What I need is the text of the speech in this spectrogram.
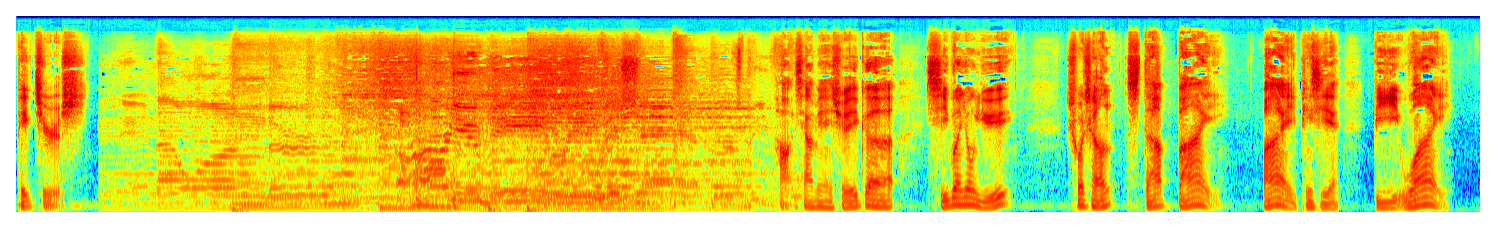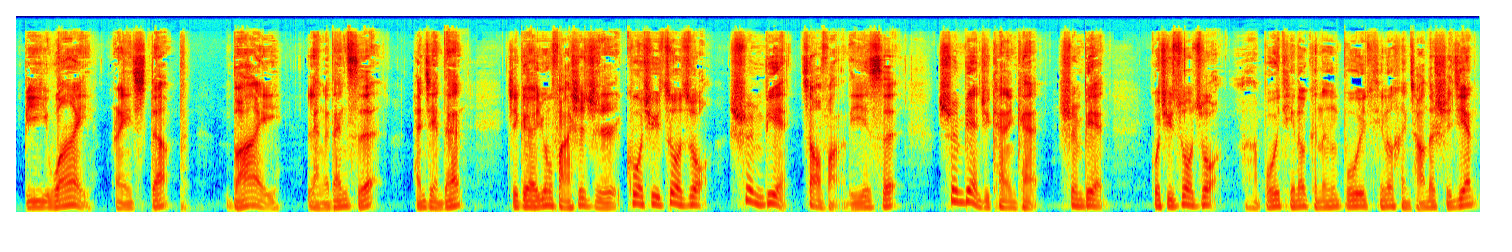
pictures. 好，下面学一个习惯用语，说成 stop by，by 拼写 b y b y，right？stop by 两个单词很简单，这个用法是指过去做做，顺便造访的意思，顺便去看一看，顺便过去做做啊，不会停留，可能不会停留很长的时间。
